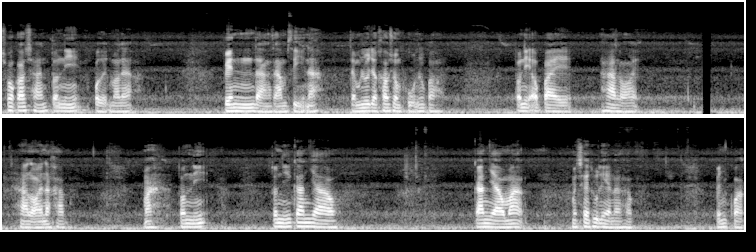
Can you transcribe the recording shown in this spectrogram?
โชคเก้าชั้นต้นนี้เปิดมาแล้ว เป็นด่างสามสีนะ แต่ไม่รู้จะเข้าชมพูหรือเปล่าต้นนี้เอาไปห้าร้อยห้าร้อยนะครับ มาต้นนี้ ต้นนี้ก้านยาว ก้านยาวมาก ไม่ใช่ทุเรียนนะครับ เป็นกวัก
